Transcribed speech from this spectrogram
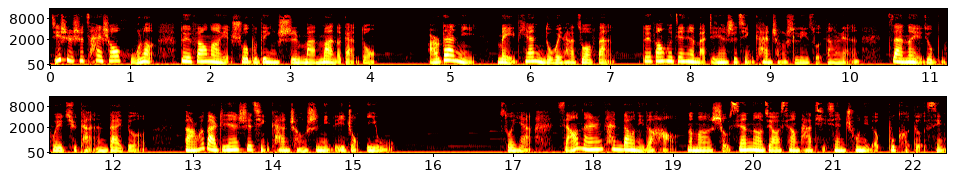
即使是菜烧糊了，对方呢也说不定是满满的感动；而但你每天你都为他做饭，对方会渐渐把这件事情看成是理所当然，自然呢也就不会去感恩戴德，反而会把这件事情看成是你的一种义务。所以啊，想要男人看到你的好，那么首先呢，就要向他体现出你的不可得性。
